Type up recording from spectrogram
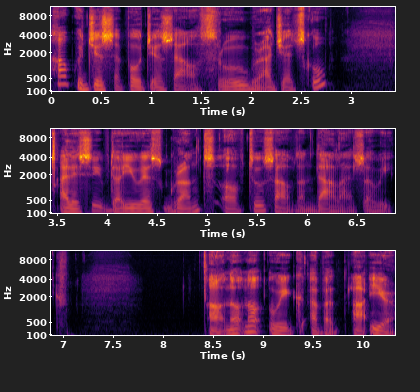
How could you support yourself through graduate school? I received a U.S. grant of $2,000 a week uh, not not week, uh, but a year.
